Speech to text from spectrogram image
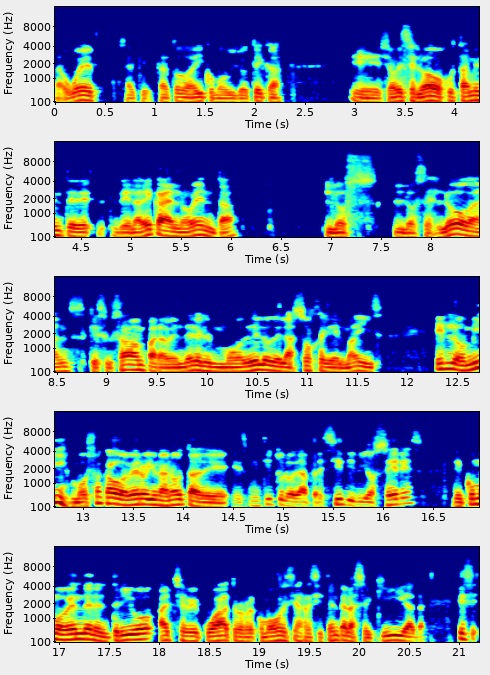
la web, ya que está todo ahí como biblioteca. Eh, yo a veces lo hago justamente de, la década del 90, los los eslogans que se usaban para vender el modelo de la soja y del maíz, es lo mismo. Yo acabo de ver hoy una nota de un título de Aprecid y Bioceres de cómo venden el trigo HB4, como vos decías, resistente a la sequía. Es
